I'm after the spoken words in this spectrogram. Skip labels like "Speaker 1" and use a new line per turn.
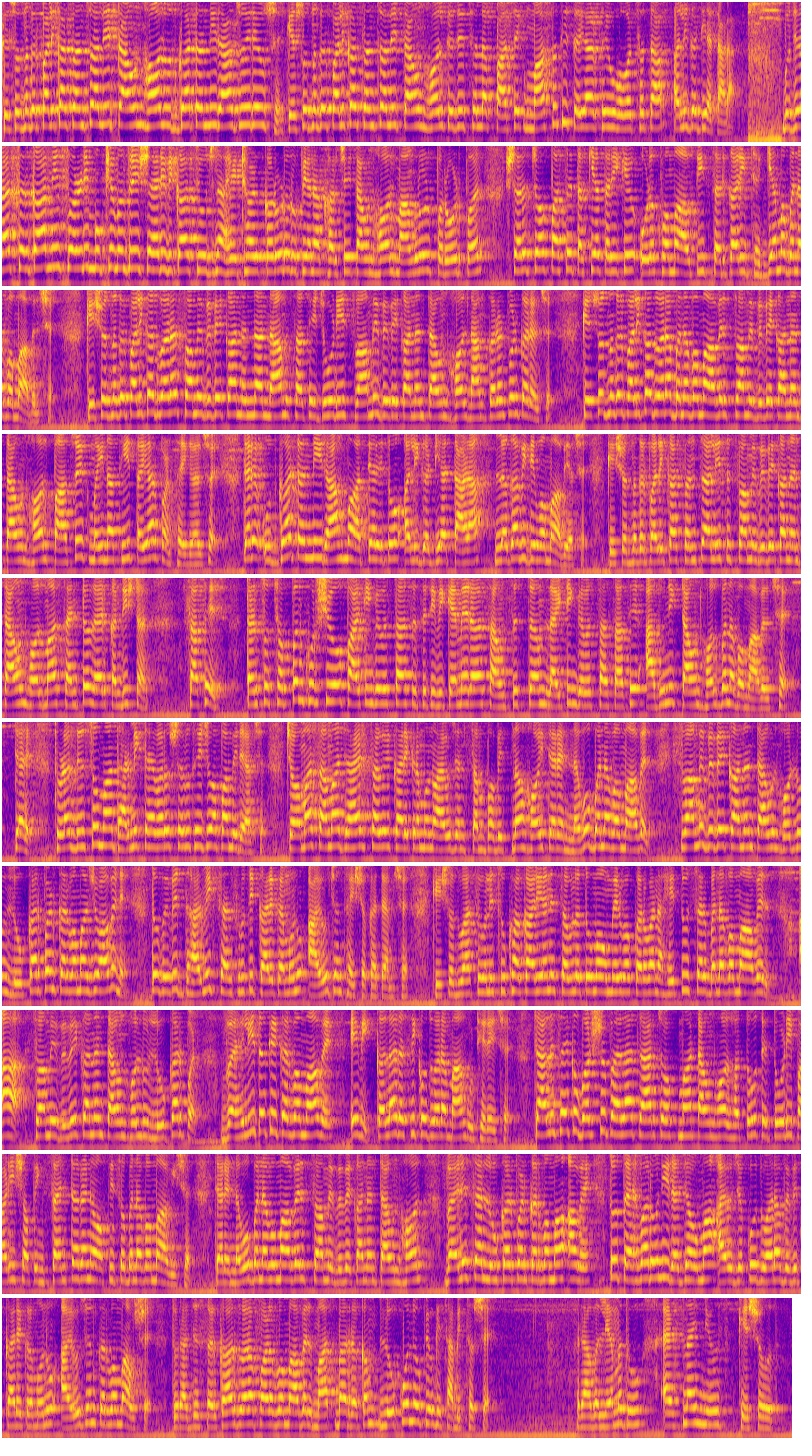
કેશોદ નગરપાલિકા સંચાલિત town hall ઉદઘાટનની રાહ જોઈ રહ્યું છે. કેશોદ નગરપાલિકા સંચાલિત ટાઉન હોલ કે જે છેલ્લા પાંચેક માસથી તૈયાર થયું હોવા છતાં અલીગઢિયા તાળા. ગુજરાત સરકારની સ્વર્ણિમ મુખ્યમંત્રી શહેરી વિકાસ યોજના હેઠળ કરોડો રૂપિયાના ખર્ચે ટાઉન હોલ માંગરોળ રોડ પર શરદ ચોક પાસે તકિયા તરીકે ઓળખવામાં આવતી સરકારી જગ્યામાં બનાવવામાં આવેલ છે. કેશોદ નગરપાલિકા દ્વારા સ્વામી વિવેકાનંદના નામ સાથે જોડી સ્વામી વિવેકાનંદ ટાઉન હોલ નામકરણ પણ કરેલ છે. કેશોદ નગરપાલિકા દ્વારા બનાવવામાં આવેલ સ્વામી વિવેકાનંદ ટાઉન હોલ પાંચેક મહિનાથી તૈયાર પણ થઈ ગયેલ છે. ત્યારે ઉદ્ઘાટનની રાહમાં અત્યારે તો અલીગઢિયા તાળા લગાવી દેવામાં આવ્યા છે. કેશોદ નગરપાલિકા સંચાલિત સ્વામી વિવેકાનંદ ટાઉન હોલમાં સેન્ટ્રલ એર કન્ડિશનર, સાથે જ ત્રણસો છપ્પન ખુરશીઓ, પાર્કિંગ વ્યવસ્થા, CCTV camera, sound system, lighting વ્યવસ્થા સાથે આધુનિક ટાઉન હોલ બનાવવામાં આવેલ છે. ત્યારે થોડાક દિવસોમાં ધાર્મિક તહેવારો શરૂ થઈ જવા પામી રહ્યા છે. ચોમાસામાં જાહેર સ્થળોએ કાર્યક્રમોનું આયોજન સંભવિત ન હોય ત્યારે નવો બનાવવામાં આવેલ સ્વામી વિવેકાનંદ ટાઉન હોલનું લોકાર્પણ કરવામાં જો આવે ને, તો વિવિધ ધાર્મિક સાંસ્કૃતિક કાર્યક્રમોનું આયોજન થઈ શકે તેમ છે. કેશોદવાસીઓની સુખાકારી અને સવલતોમાં ઉમેરવા કરવાના હેતુસર બનાવવામાં આવેલ આ સ્વામી વિવેકાનંદ ટાઉન હોલનું લોકાર્પણ વહેલી તકે કરવામાં આવે એવી કલા રસિકો દ્વારા માંગ ઉઠી રહી છે. ચાલીસેક વર્ષો પહેલા ચાર ચોકમાં ટાઉન હોલ હતો, તે તોડી પાડી શોપિંગ સેન્ટર અને ઓફિસો બનાવવામાં આવી છે. ત્યારે નવો બનાવવામાં આવેલ સ્વામી વિવેકાનંદ ટાઉન હોલ વહેલીસર લોકાર્પણ કરવામાં આવે તો તહેવારોની રજાઓમાં આયોજકો દ્વારા વિવિધ કાર્યક્રમોનું આયોજન કરવામાં આવશે. તો રાજ્ય સરકાર દ્વારા ફાળવવામાં આવેલ માતબાર રકમ લોકોને ઉપયોગી સાબિત થશે. Ravaliya Madhu S nine news, Keshod.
